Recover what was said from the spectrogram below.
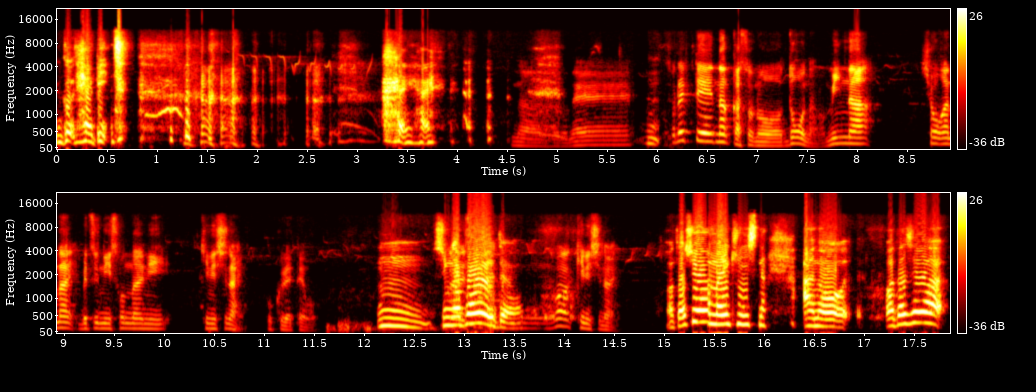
good habit. はいはい。なるほどねうん。それってなんかその、どうなの？みんな、しょうがない。別にそんなに気にしない。遅れても。うん、シンガポールではは気にしない。私はあまり気にしない。あの、私は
